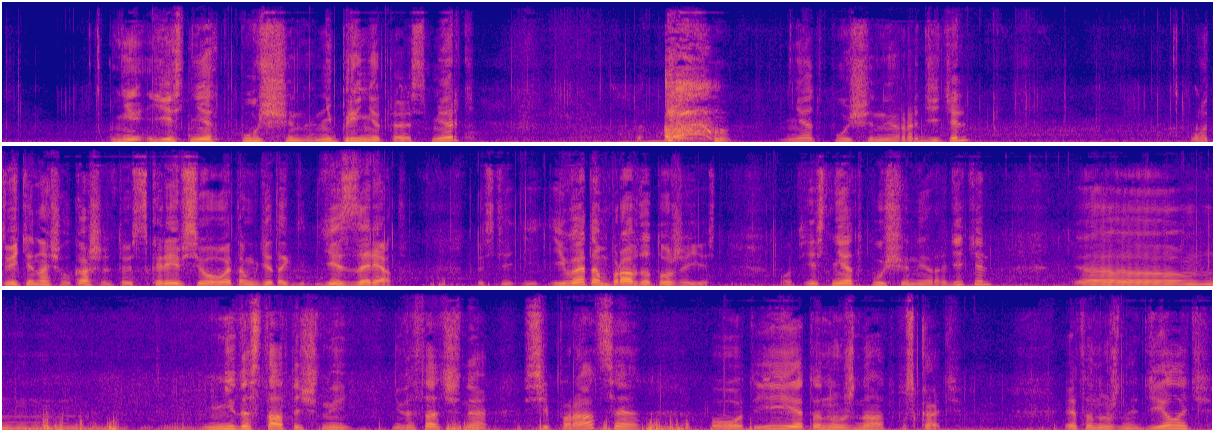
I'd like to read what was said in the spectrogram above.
не, есть неотпущенная, непринятая смерть, неотпущенный родитель. Вот Витя начал кашель, то есть, скорее всего, в этом где-то есть заряд. То есть, и, и в этом правда тоже есть. Вот, есть неотпущенный родитель, эм, недостаточный, недостаточная сепарация, вот, и это нужно отпускать. Это нужно делать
